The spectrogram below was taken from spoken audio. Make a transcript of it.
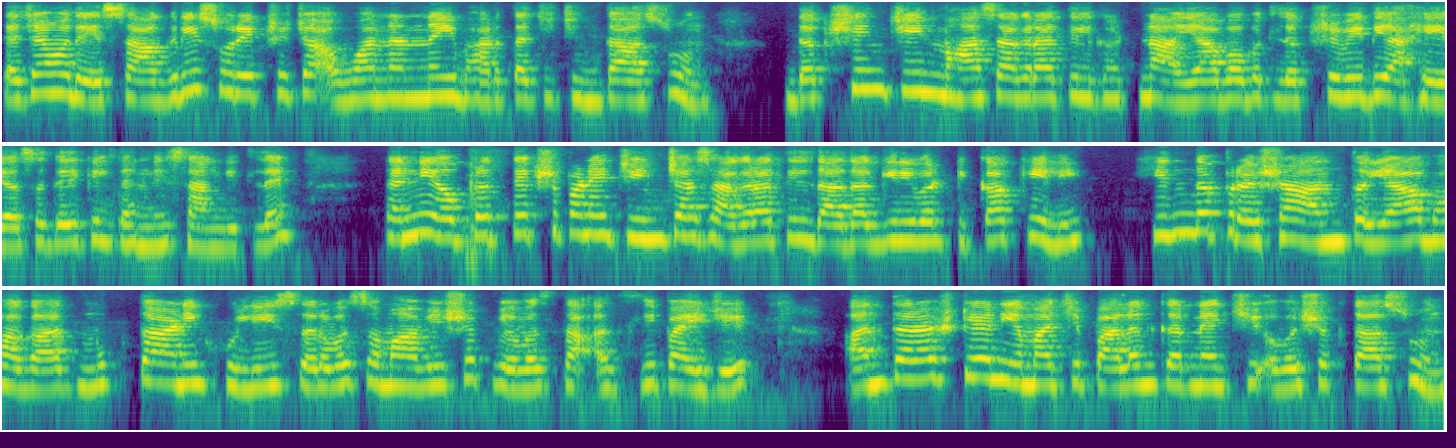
त्याच्यामध्ये सागरी सुरक्षेच्या आव्हानांनाही भारताची चिंता असून दक्षिण चीन महासागरातील घटना याबाबत लक्षवेधी आहे असं देखील त्यांनी सांगितलंय. त्यांनी अप्रत्यक्षपणे चीनच्या सागरातील दादागिरीवर टीका केली. हिंद प्रशांत या भागात मुक्त आणि खुली सर्वसमावेशक व्यवस्था असली पाहिजे. आंतरराष्ट्रीय नियमाचे पालन करण्याची आवश्यकता असून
